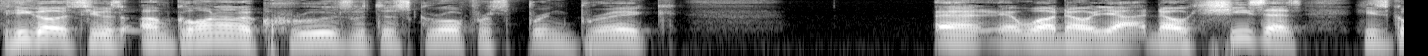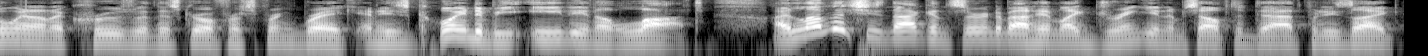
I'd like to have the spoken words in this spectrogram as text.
he goes, he goes, I'm going on a cruise with this girl for spring break. And and, well, no, yeah, no. She says he's going on a cruise with this girl for spring break, and he's going to be eating a lot. I love that she's not concerned about him like drinking himself to death, but he's like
